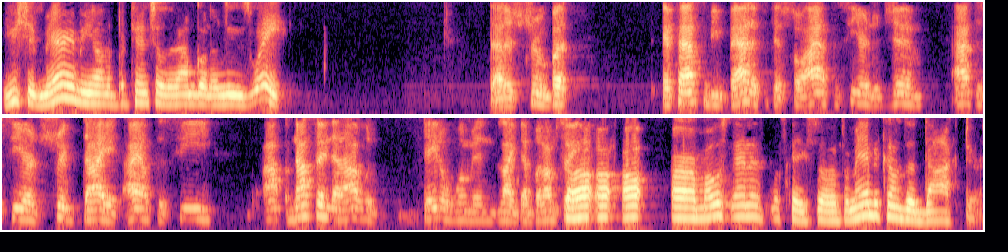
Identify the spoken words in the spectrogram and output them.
You should marry me on the potential that I'm going to lose weight. That is true, but it has to be valid potential. So I have to see her in the gym. I have to see her in strict diet. I have to see. I'm not saying that I would date a woman like that, but I'm So saying are, are, are, are most analysts, okay, so if a man becomes a doctor,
